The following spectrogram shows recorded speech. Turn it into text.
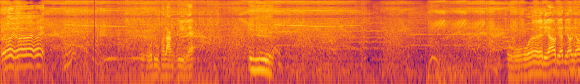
เอ้ยเอ้ยเอ้ยโอ้โห ดูพลังกูอีกแล้วเออโอ้โหเดี๋ยวเดี๋ยวเดี๋ยวเดี๋ยว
